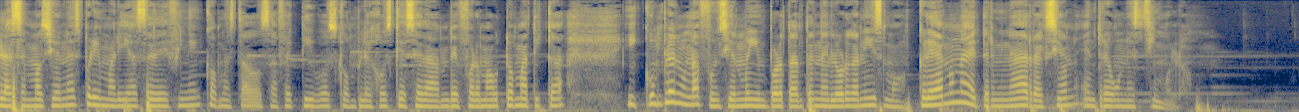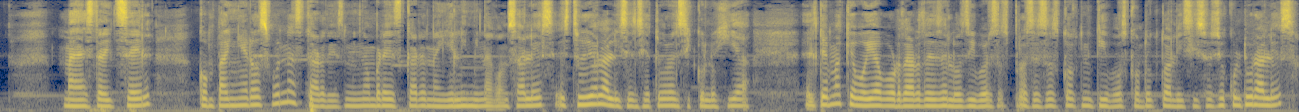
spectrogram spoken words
Las emociones primarias se definen como estados afectivos complejos que se dan de forma automática y cumplen una función muy importante en el organismo, crean una determinada reacción entre un estímulo. Maestra Itzel, compañeros, buenas tardes. Mi nombre es Karen Ayeli Mina González. Estudio la licenciatura en psicología. El tema que voy a abordar desde los diversos procesos cognitivos, conductuales y socioculturales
